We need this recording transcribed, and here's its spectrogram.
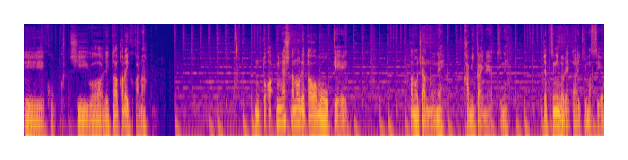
えー、告知は、レターからいくかな？うんと、あ、みんな下のレターはもう OK? あのちゃんのね、神回のやつね。じゃあ次のレターいきますよ。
